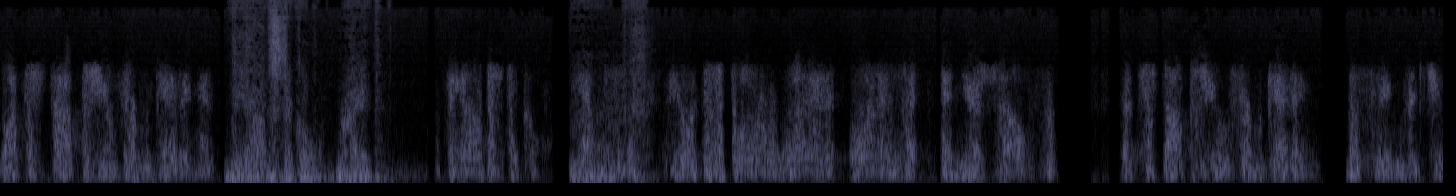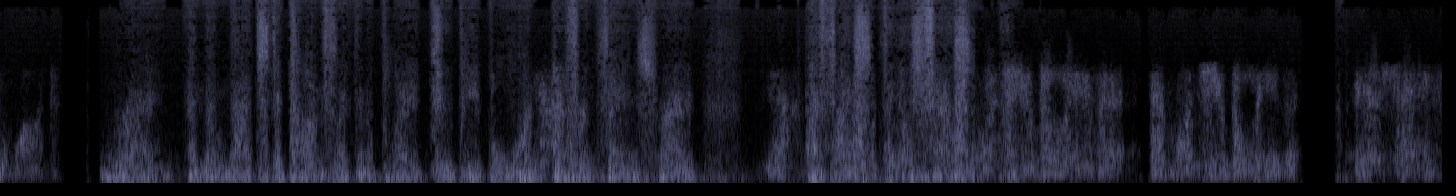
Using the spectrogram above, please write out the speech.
what stops you from getting it. The obstacle, right? The obstacle. Yes. You explore what is, what is it in yourself that stops you from getting the thing that you want. Right. And then that's the conflict in a play. Two people want different things, right? Yeah. I find something else fascinating. Once you believe it, and once you believe it, you're safe.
